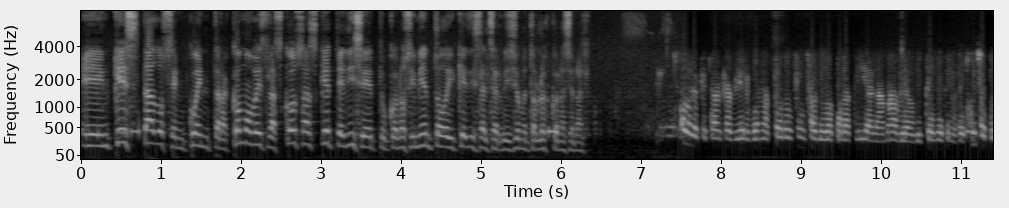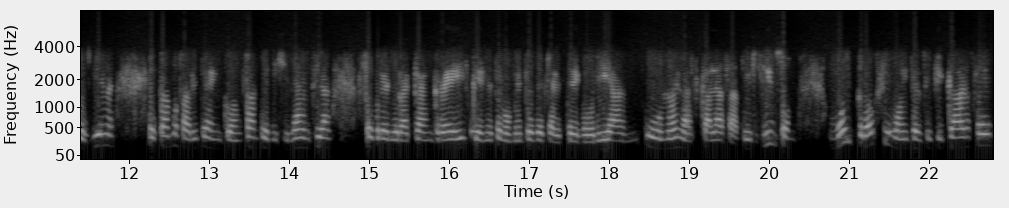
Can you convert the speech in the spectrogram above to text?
¿en qué estado se encuentra? ¿Cómo ves las cosas? ¿Qué te dice tu conocimiento y qué dice el Servicio Meteorológico Nacional? Hola, ¿qué tal Javier? Buenas tardes, un saludo para ti al amable auditorio que nos escucha. Pues bien, estamos ahorita en constante vigilancia sobre el huracán Grace, que en este momento es de categoría 1 en la escala Saffir-Simpson, muy próximo a intensificarse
